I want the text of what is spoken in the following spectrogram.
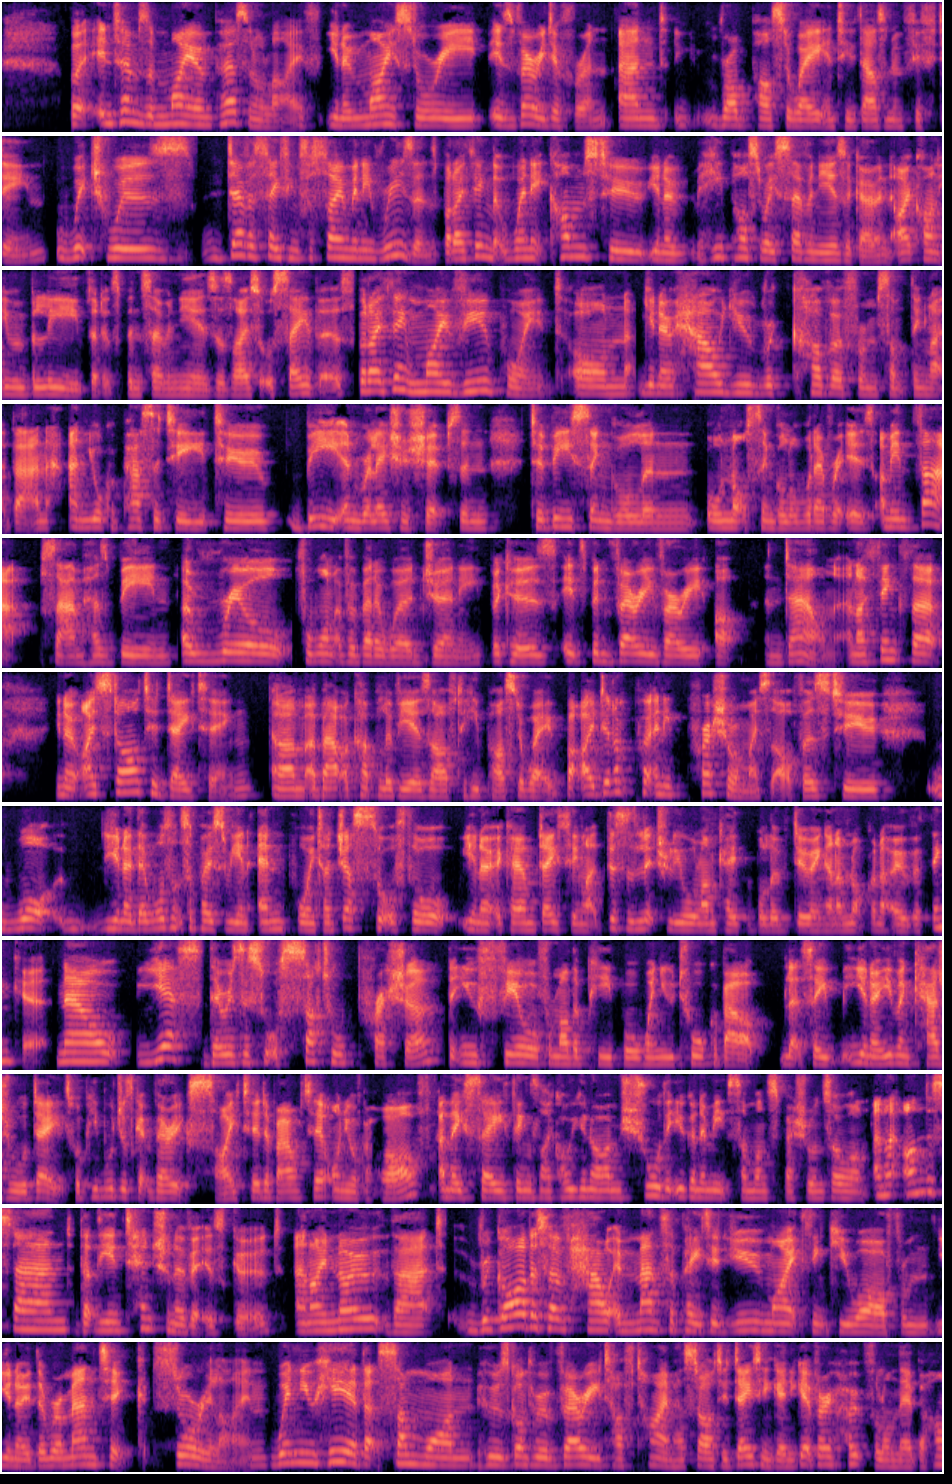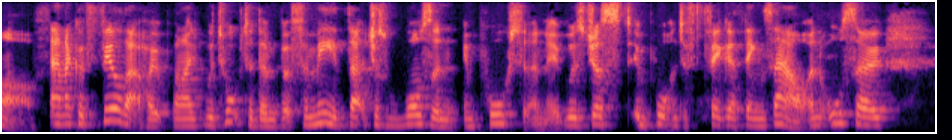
But in terms of my own personal life, you know, my story is very different. And Rob passed away in 2015, which was devastating for so many reasons. But I think that when it comes to, you know, he passed away seven years ago, and I can't even believe that it's been seven years as I sort of say this. But I think my viewpoint on, you know, how you recover from something like that and, and your capacity to be in relationships and to be single and or not single or whatever it is. I mean, that Sam has been a real, for want of a better word, journey because it's been very, very up and down. And I think that you know, I started dating um, about a couple of years after he passed away, but I didn't put any pressure on myself as to what you know there wasn't supposed to be an end point i just sort of thought you know okay i'm dating like this is literally all i'm capable of doing and i'm not going to overthink it. Now yes there is this sort of subtle pressure that you feel from other people when you talk about let's say you know even casual dates where people just get very excited about it on your behalf and they say things like oh you know i'm sure that you're going to meet someone special and so on and i understand that the intention of it is good and i know that regardless of how emancipated you might think you are from, you know, the romantic storyline, when you hear that someone who has gone through a very tough time has started dating again, you get very hopeful on their behalf. And I could feel that hope when I would talk to them. But for me, that just wasn't important. It was just important to figure things out. And also,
